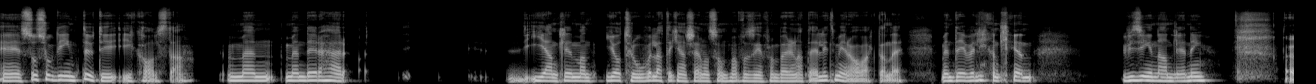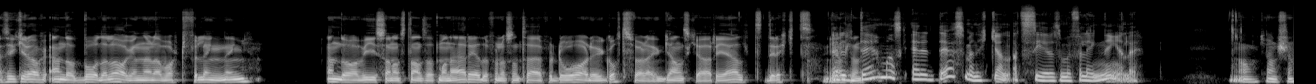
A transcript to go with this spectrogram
Eh, så såg det inte ut i, i Karlstad. Men, men det är det här, egentligen, man, jag tror väl att det kanske är något sånt man får se från början, att det är lite mer avvaktande. Men det är väl egentligen, det finns ingen anledning. Jag tycker ändå att båda lagen när det har varit förlängning ändå har visat någonstans att man är redo för något sånt här. För då har det ju gått för det ganska rejält direkt. Är det, det, man ska, är det det som är nyckeln? Att se det som en förlängning eller? Ja, kanske.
